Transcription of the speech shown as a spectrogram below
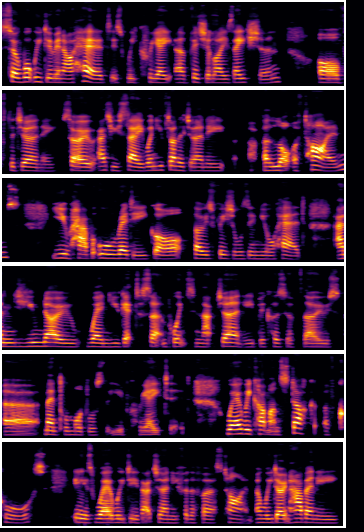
So what we do in our heads is we create a visualization of the journey. So, as you say, when you've done a journey a lot of times, you have already got those visuals in your head, and you know when you get to certain points in that journey because of those uh, mental models that you've created. Where we come unstuck, of course, is where we do that journey for the first time, and we don't have any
